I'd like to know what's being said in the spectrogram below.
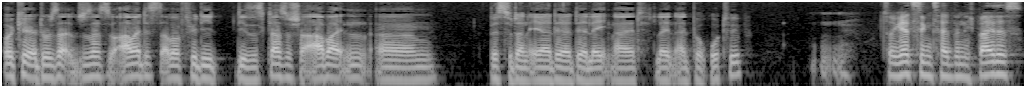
Okay, du, du sagst, du arbeitest aber für die, dieses klassische Arbeiten, ähm, bist du dann eher der, der Late-Night, Late-Night-Bürotyp? Zur jetzigen Zeit bin ich beides.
